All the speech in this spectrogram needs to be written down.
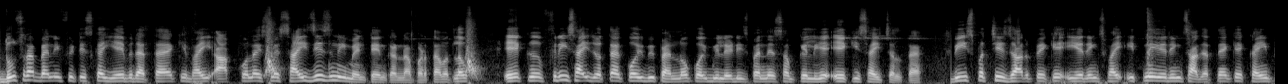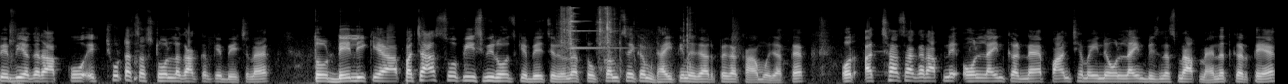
दूसरा बेनिफिट इसका ये भी रहता है कि भाई आपको ना इसमें साइजेज नहीं मेंटेन करना पड़ता। मतलब एक फ्री साइज़ होता है, कोई भी पहनो, कोई भी लेडीज़ पहने, सबके लिए एक ही साइज़ चलता है। बीस पच्चीस हज़ार रुपए के इयर भाई, इतने इयर आ जाते हैं कि कहीं पे भी अगर आपको एक छोटा सा स्टॉल लगा करके बेचना है तो डेली के आप पचास सौ पीस भी रोज के बेच रहे हो ना तो कम से कम ढाई तीन हज़ार रुपये का काम हो जाता है। और अच्छा सा अगर आपने ऑनलाइन करना है, पाँच छः महीने ऑनलाइन बिज़नेस में आप मेहनत करते हैं,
